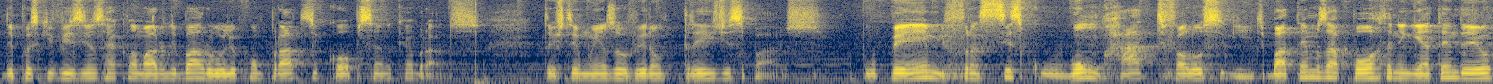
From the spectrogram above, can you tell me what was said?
depois que vizinhos reclamaram de barulho com pratos e copos sendo quebrados. Testemunhas ouviram três disparos. O PM Francisco Wonhat falou o seguinte: Batemos a porta, ninguém atendeu,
